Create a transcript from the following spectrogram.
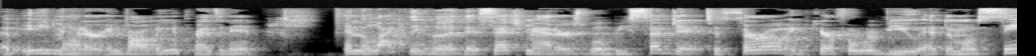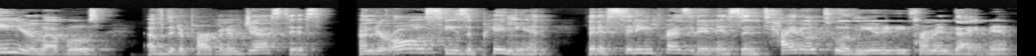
of any matter involving the president and the likelihood that such matters will be subject to thorough and careful review at the most senior levels of the Department of Justice. Under OLC's opinion that a sitting president is entitled to immunity from indictment,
